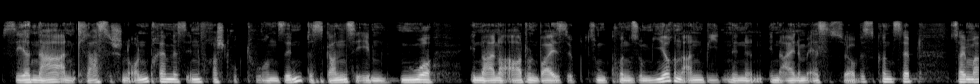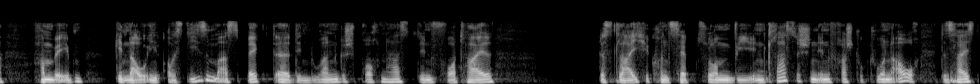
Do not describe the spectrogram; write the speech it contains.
sehr nah an klassischen On-Premise-Infrastrukturen sind, das Ganze eben nur in einer Art und Weise zum Konsumieren anbieten in, in einem as-a-Service-Konzept, sagen wir, haben wir eben genau aus diesem Aspekt, äh, den du angesprochen hast, den Vorteil, das gleiche Konzept zu haben wie in klassischen Infrastrukturen auch. Das heißt,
